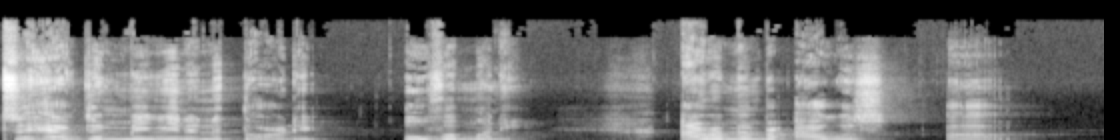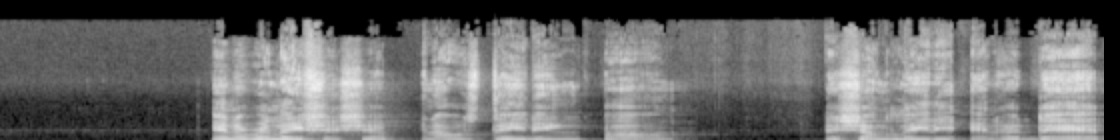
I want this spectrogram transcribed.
to have dominion and authority over money. I remember I was uh, in a relationship and I was dating um, this young lady and her dad,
